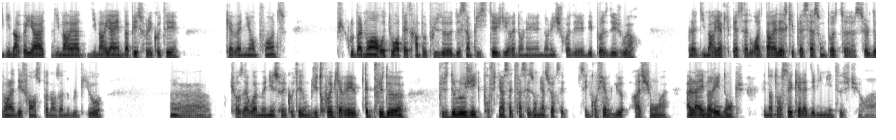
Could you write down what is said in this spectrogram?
Di Maria, Di Maria, Di Maria Mbappé sur les côtés, Cavani en pointe. Puis globalement, un retour à peut-être un peu plus de, simplicité, je dirais, dans les, dans les choix des, postes des joueurs. Voilà, Di Maria qui place à droite, Paredes qui est placé à son poste euh, seul devant la défense, pas dans un double pivot. Euh, Kurzawa Meunier sur les côtés. Donc j'ai trouvé qu'il y avait peut-être plus de, plus de logique pour finir cette fin de saison. Bien sûr, c'est une configuration à la Emery, donc, et dont on sait qu'elle a des limites sur euh,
